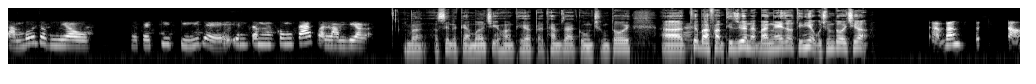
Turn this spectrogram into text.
giảm bớt được nhiều cái chi phí để yên tâm công tác và làm việc. Vâng, xin được cảm ơn chị Hoàng Thị Hợp đã tham gia cùng chúng tôi. À, dạ. Thưa bà Phạm Thị Duyên, bà nghe rõ tín hiệu của chúng tôi chưa? Dạ vâng, rõ.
